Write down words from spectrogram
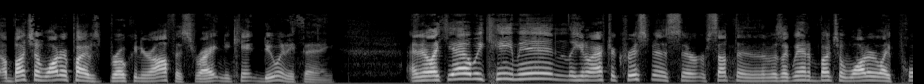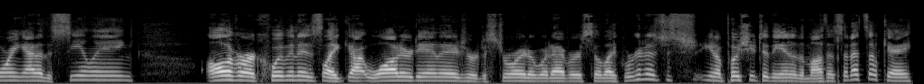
a bunch of water pipes broke in your office, right? And you can't do anything." And they're like, yeah, we came in, you know, after Christmas or something, and it was like we had a bunch of water like pouring out of the ceiling. All of our equipment is like got water damage or destroyed or whatever. So like we're gonna just you know push you to the end of the month. I said that's okay.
